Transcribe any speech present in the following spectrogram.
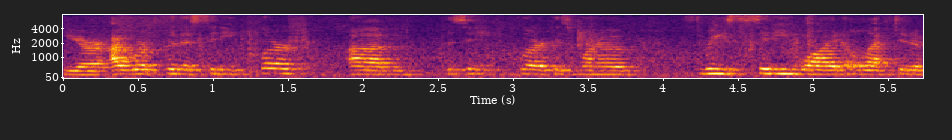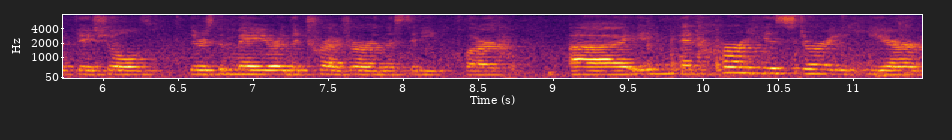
here. I work for the city clerk. Um, the city clerk is one of three citywide elected officials. There's the mayor, the treasurer, and the city clerk. Uh, and her history here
